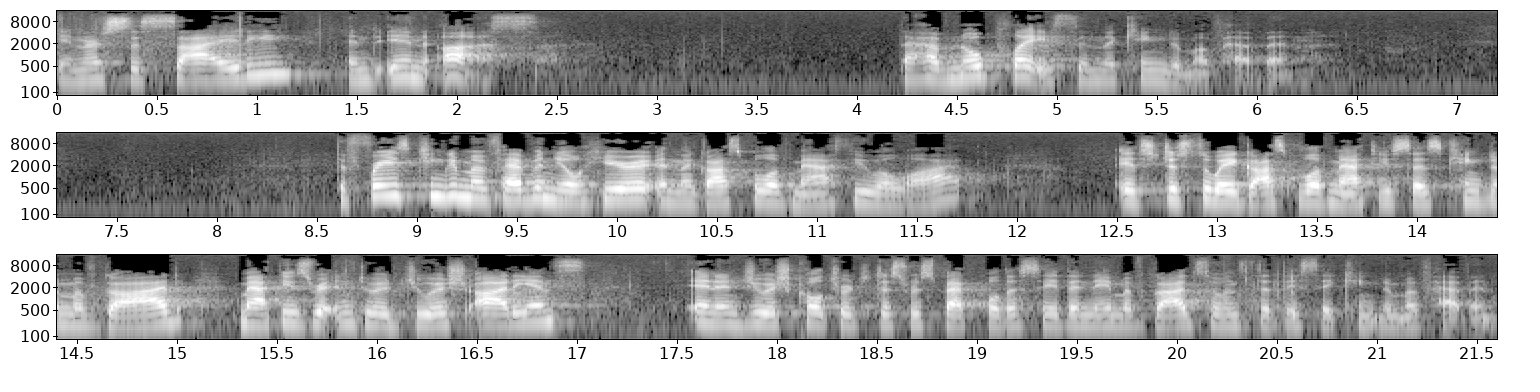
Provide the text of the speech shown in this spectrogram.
in our society, and in us that have no place in the kingdom of heaven. The phrase kingdom of heaven, you'll hear it in the Gospel of Matthew a lot. It's just the way Gospel of Matthew says kingdom of God. Matthew's written to a Jewish audience, and in Jewish culture, it's disrespectful to say the name of God, so instead they say kingdom of heaven.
